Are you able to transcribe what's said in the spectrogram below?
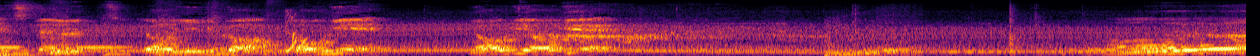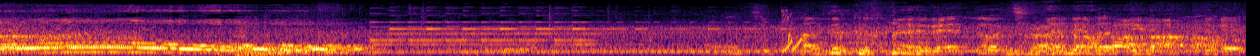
아, 진짜 여기, 여기 이거 여기 여기 여기 오 지금 방금 거는 왜또 직전에서 드리프트를,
